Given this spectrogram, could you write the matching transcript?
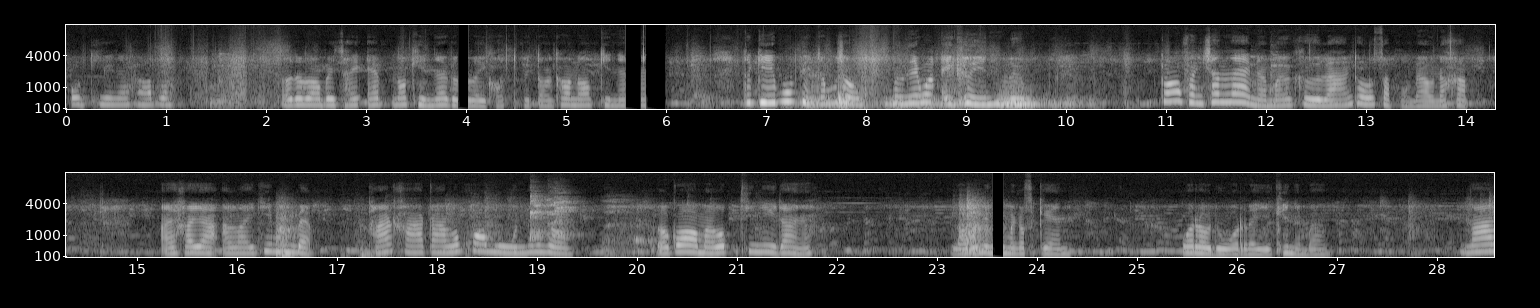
โอ เคนะครับเราจะลองไปใช้แอป n o c k i n n e r กันเลยขอไปตอนเข้า n o c k i n n e r ตะกี้พูดผิดท่านผู้ชม มันเรียกว่าไอคลีนลืม ก็ฟังก์ชันแรกเนี่ยมันก็คือล้างโทรศัพท์ของเรานะครับไอขยะอะไรที่มันแบบค้าคาการลบข้อมูลท่านผู้ชม แล้วก็มาลบที่นี่ได้นะเราก็ยังมันก็สแกน ว่าเราดูอะไรแค่ไหนบ้าง นาน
